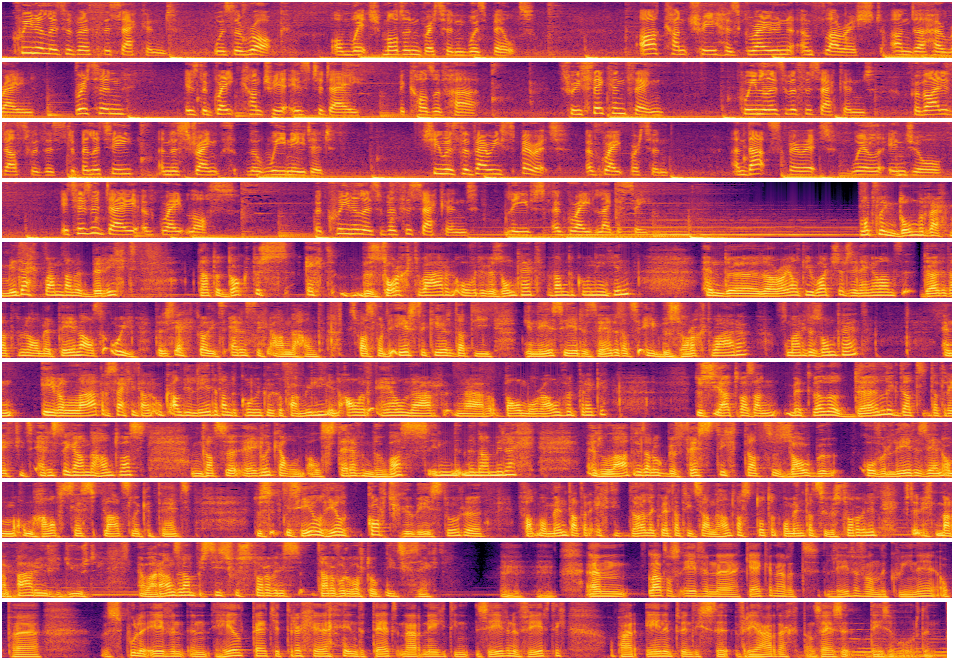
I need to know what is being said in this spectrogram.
Queen Elizabeth II was the rock on which modern Britain was built. Our country has grown and flourished under her reign. Britain is the great country it is today because of her. Through thick and thin, Queen Elizabeth II provided us with the stability and the strength that we needed. She was the very spirit of Great Britain, and that spirit will endure. It is a day of great loss, but Queen Elizabeth II leaves a great legacy. Plotseling donderdagmiddag kwam dan het bericht dat de dokters echt bezorgd waren over de gezondheid van de koningin. En de, de, royalty watchers in Engeland duiden dat toen al meteen als oei, er is echt wel iets ernstig aan de hand. Het was voor de eerste keer dat die geneesheren zeiden dat ze echt bezorgd waren om haar gezondheid. En even later zag je dan ook al die leden van de koninklijke familie in allerijl naar, naar Balmoral vertrekken. Dus ja, het was dan met wel wel duidelijk dat, dat er echt iets ernstig aan de hand was. Dat ze eigenlijk al, al stervende was in de namiddag. En later is dan ook bevestigd dat ze zou overleden zijn om, om half zes plaatselijke tijd. Dus het is heel, heel kort geweest hoor. Uh, van het moment dat er echt duidelijk werd dat er iets aan de hand was, tot het moment dat ze gestorven heeft, heeft het maar een paar uur geduurd. En waaraan ze dan precies gestorven is, daarvoor wordt ook niets gezegd. Mm -hmm. um, laat ons even uh, kijken naar het leven van de Queen. Op, uh, we spoelen even een heel tijdje terug in de tijd naar 1947. Op haar 21ste verjaardag, dan zei ze deze woorden.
